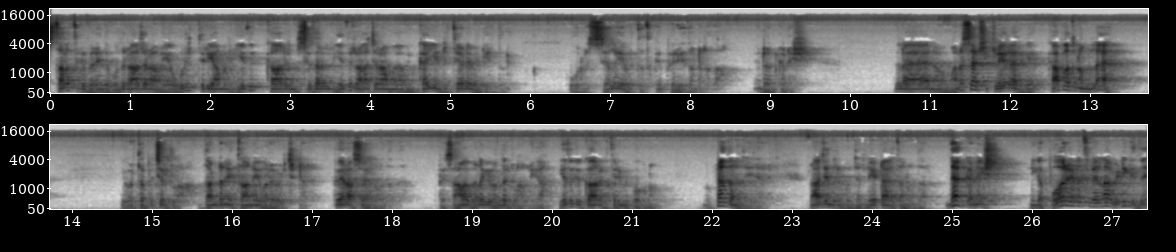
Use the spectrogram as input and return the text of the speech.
ஸ்தலத்துக்கு விரைந்த போது ராஜராமையா உரு தெரியாமல் எது காரின் சிதறல் எது ராஜராமையாவின் கை என்று தேட வேண்டியிருந்தது. ஒரு சிலையை வைத்ததுக்கு பெரிய தண்டனை தான் என்றான் கணேஷ். இதில் நம்ம மனசாட்சி கிளியராக இருக்கு. காப்பாற்றணும்ல இவர் தப்பிச்சிருக்கலாம். தண்டனை தானே வரவழைச்சிட்டார். பேராசையால் வந்தது. பேசாமல் விலகி வந்திருக்கலாம் இல்லையா? எதுக்கு காருக்கு திரும்பி போகணும்? முட்டாத்தனம் செய்தார். ராஜேந்திரன் கொஞ்சம் லேட்டாகத்தான் வந்தார். என்ன கணேஷ் நீங்கள் போகிற இடத்துல எல்லாம் வெடிக்குது.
